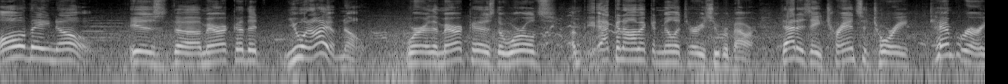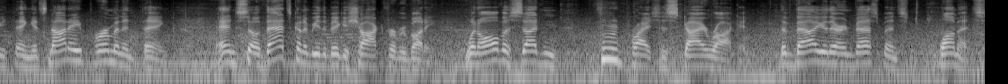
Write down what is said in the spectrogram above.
all they know is the America that you and I have known, where America is the world's um, economic and military superpower. That is a transitory, temporary thing. It's not a permanent thing. And so that's going to be the biggest shock for everybody. When all of a sudden food prices skyrocket, the value of their investments plummets,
